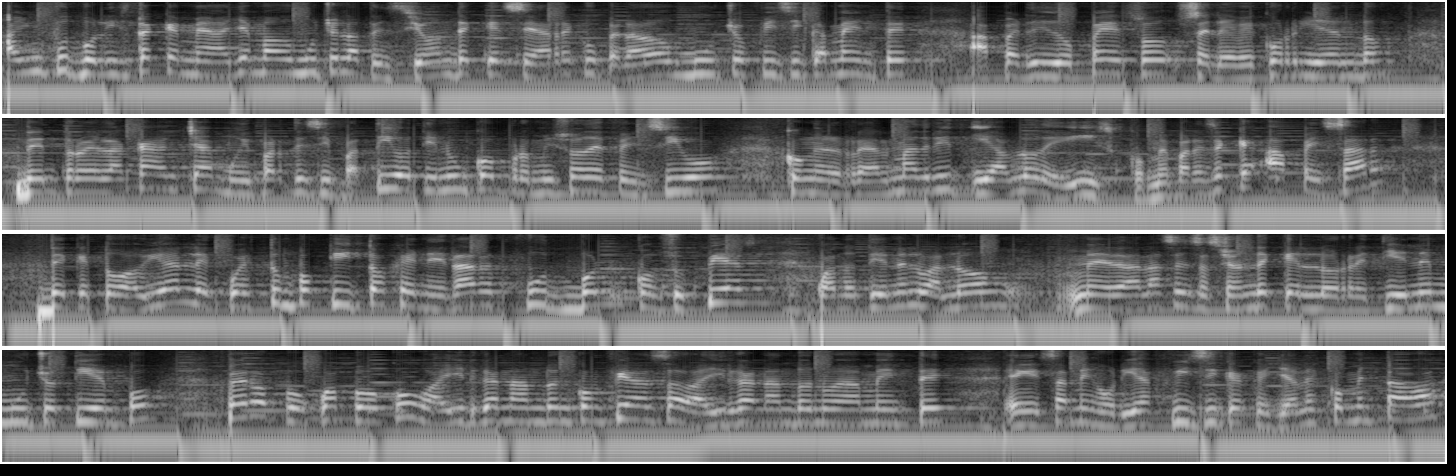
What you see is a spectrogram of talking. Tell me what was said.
Hay un futbolista que me ha llamado mucho la atención de que se ha recuperado mucho físicamente, ha perdido peso, se le ve corriendo dentro de la cancha, muy participativo, tiene un compromiso defensivo con el Real Madrid y hablo de Isco me parece que a pesar de que todavía le cuesta un poquito generar fútbol con sus pies. Cuando tiene el balón me da la sensación de que lo retiene mucho tiempo, pero poco a poco va a ir ganando en confianza, va a ir ganando nuevamente en esa mejoría física que ya les comentaba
